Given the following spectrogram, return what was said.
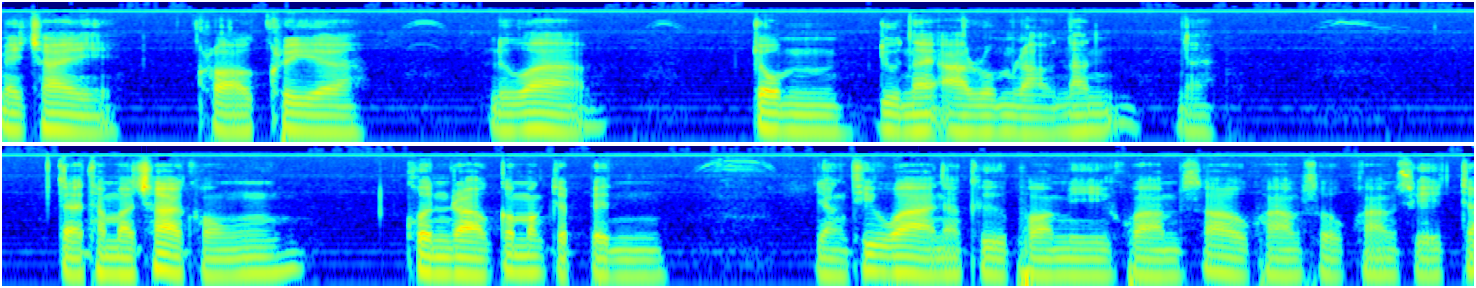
ไม่ใช่คลอเคลียหรือว่าจมอยู่ในอารมณ์เหล่านั้นนะแต่ธรรมชาติของคนเราก็มักจะเป็นอย่างที่ว่านะคือพอมีความเศร้าความโศกความเสียใจ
